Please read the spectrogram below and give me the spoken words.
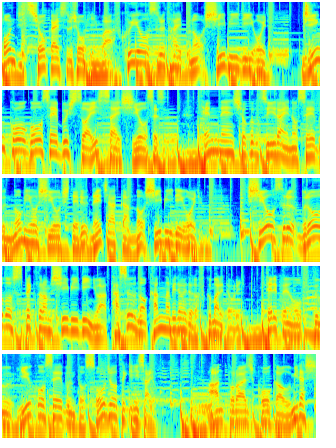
本日紹介する商品は服用するタイプの CBD オイル人工合成物質は一切使用せず天然植物由来の成分のみを使用しているネイチャー館の CBD オイル。使用するブロードスペクトラム CBD には多数のカンナビノイドが含まれておりテルペンを含む有効成分と相乗的に作用。アントラージ効果を生み出し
